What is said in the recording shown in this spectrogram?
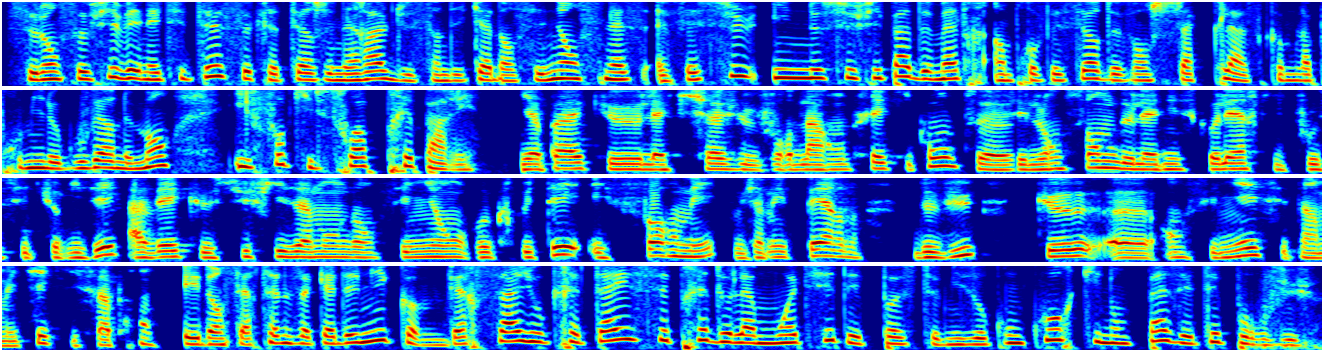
Selon Sophie Bénétité, secrétaire générale du syndicat d'enseignants SNES FSU, il ne suffit pas de mettre un professeur devant chaque classe, comme l'a promis le gouvernement il faut qu'il soit préparé. Il n'y a pas que l'affichage le jour de la rentrée qui compte, c'est l'ensemble de l'année scolaire qu'il faut sécuriser avec suffisamment d'enseignants recrutés et formés. Il ne faut jamais perdre de vue que euh, enseigner, c'est un métier qui s'apprend. Et dans certaines académies comme Versailles ou Créteil, c'est près de la moitié des postes mis au concours qui n'ont pas été pourvus.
